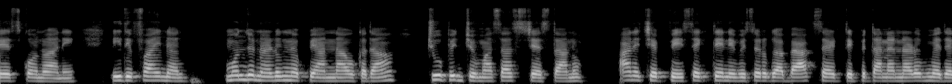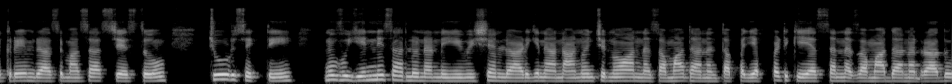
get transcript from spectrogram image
చేసుకోను అని. ఇది ఫైనల్. ముందు నడుము నొప్పి అన్నావు కదా చూపించు మసాజ్ చేస్తాను అని చెప్పి శక్తిని విసురుగా బ్యాక్ సైడ్ తిప్పి తన నడుము మీద క్రీమ్ రాసి మసాజ్ చేస్తూ చూడు శక్తి నువ్వు ఎన్నిసార్లు నన్ను ఈ విషయంలో అడిగినా నా నుంచి నో అన్న సమాధానం తప్ప ఎప్పటికీ ఎస్ అన్న సమాధానం రాదు.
